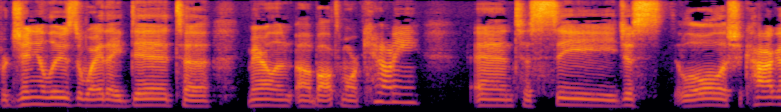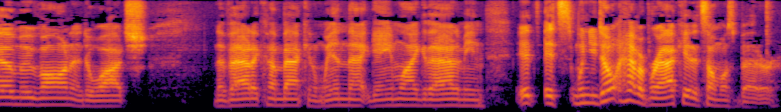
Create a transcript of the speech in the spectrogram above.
Virginia lose the way they did to Maryland, uh, Baltimore County, and to see just Loyola Chicago move on, and to watch Nevada come back and win that game like that. I mean, it, it's when you don't have a bracket, it's almost better.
